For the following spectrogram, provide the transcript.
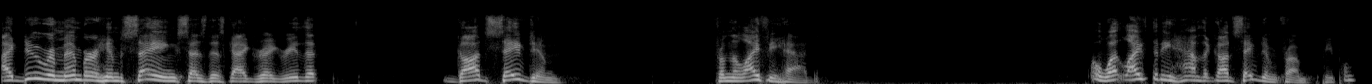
I do remember him saying, says this guy Gregory, that God saved him from the life he had. Oh, what life did he have that God saved him from, people?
